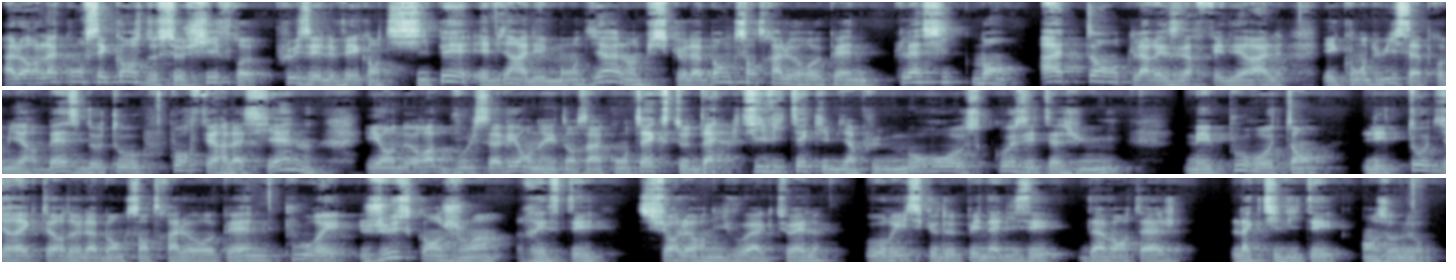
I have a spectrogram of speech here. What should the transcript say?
Alors la conséquence de ce chiffre plus élevé qu'anticipé, eh bien elle est mondiale, hein, puisque la Banque centrale européenne classiquement attend que la Réserve fédérale ait conduit sa première baisse de taux pour faire la sienne. Et en Europe, vous le savez, on est dans un contexte d'activité qui est bien plus morose qu'aux États-Unis. Mais pour autant, les taux directeurs de la Banque centrale européenne pourraient jusqu'en juin rester sur leur niveau actuel au risque de pénaliser davantage l'activité en zone euro.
